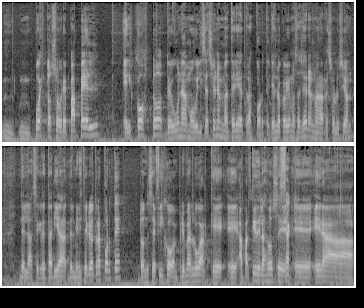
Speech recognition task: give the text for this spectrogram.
mm, mm, puesto sobre papel el costo de una movilización en materia de transporte, que es lo que vimos ayer en una resolución de la Secretaría del Ministerio de Transporte, donde se fijó en primer lugar que eh, a partir de las 12 Exacto. eh, era,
